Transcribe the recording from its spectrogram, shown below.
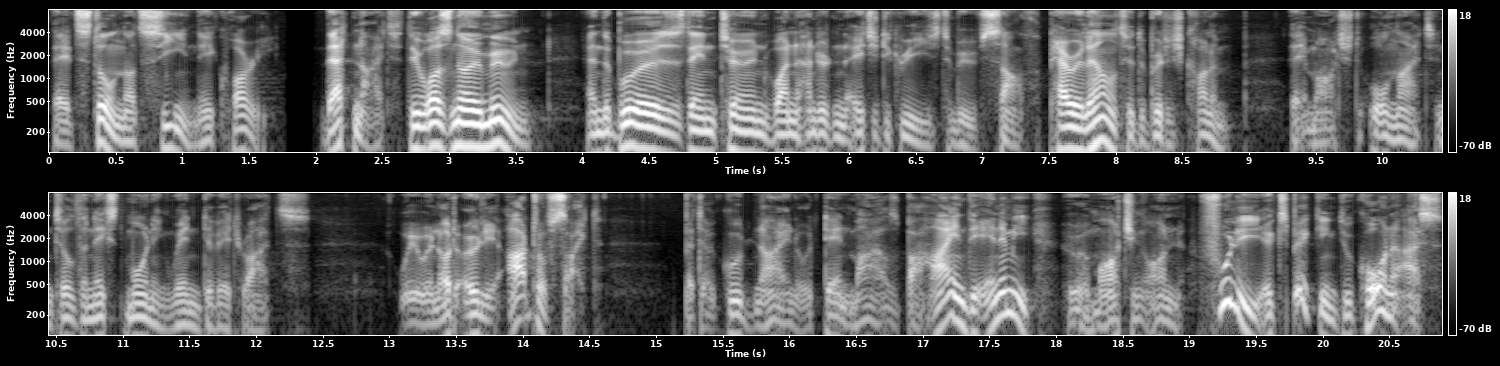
they had still not seen their quarry. That night there was no moon, and the Boers then turned 180 degrees to move south, parallel to the British column. They marched all night until the next morning when De Wet writes, we were not only out of sight, but a good nine or ten miles behind the enemy who were marching on, fully expecting to corner us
